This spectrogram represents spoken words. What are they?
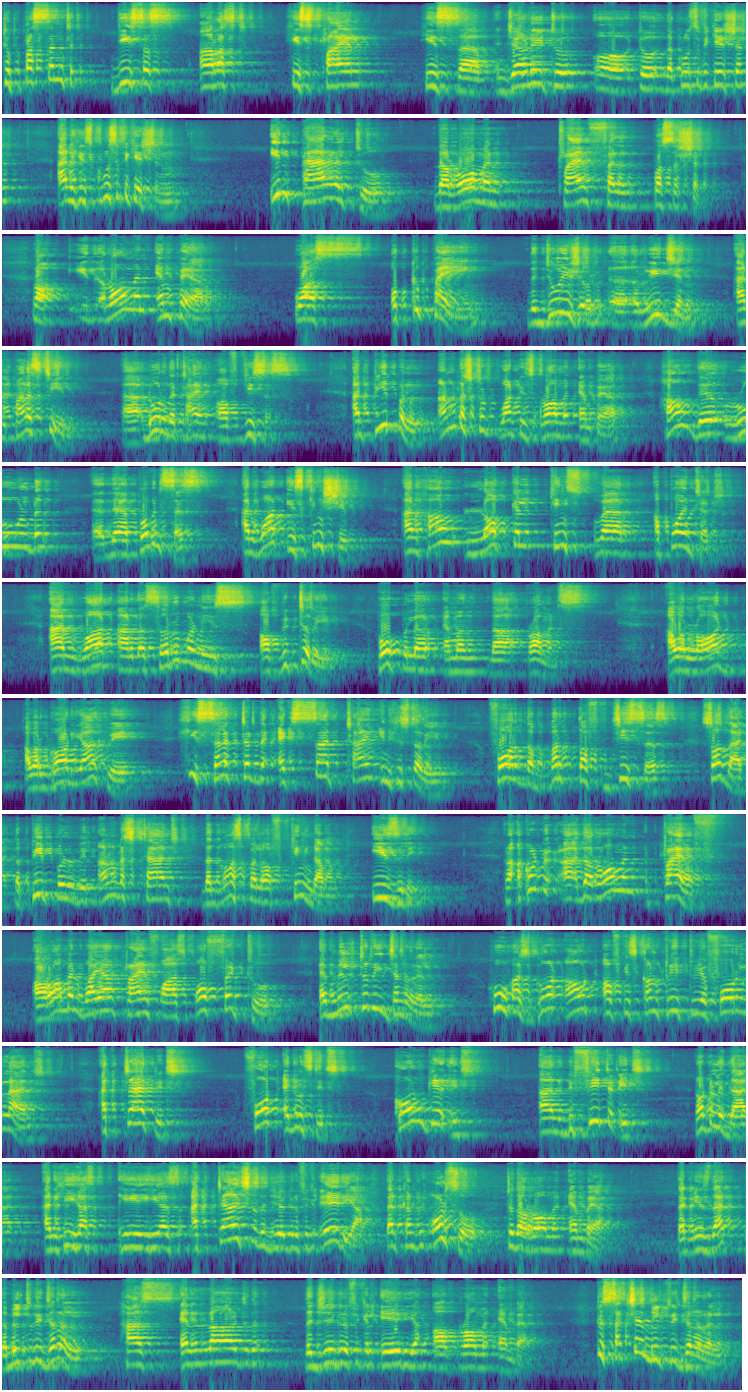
to present Jesus' arrest, his trial, his uh, journey to, uh, to the crucifixion, and his crucifixion in parallel to the Roman triumphal procession. Now, the Roman Empire was occupying the Jewish uh, region and Palestine uh, during the time of Jesus. And people understood what is Roman Empire, how they ruled uh, their provinces, and what is kingship, and how local kings were appointed, and what are the ceremonies of victory popular among the Romans our Lord, our God Yahweh, He selected the exact time in history for the birth of Jesus so that the people will understand the gospel of kingdom easily. Now, according to uh, the Roman triumph, or Roman via triumph was offered to a military general who has gone out of his country to a foreign land attacked it, fought against it, conquered it, and defeated it. Not only that, and he has he, he has attached the geographical area, that country also to the Roman Empire. That means that the military general has enlarged the geographical area of Roman Empire. To such a military general,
